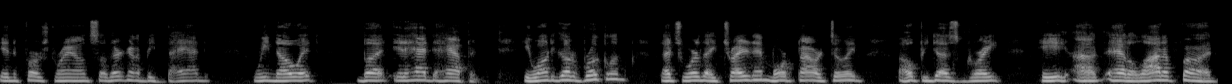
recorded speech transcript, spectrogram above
in the first round. So they're going to be bad. We know it, but it had to happen. He wanted to go to Brooklyn. That's where they traded him. More power to him. I hope he does great. He uh, had a lot of fun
